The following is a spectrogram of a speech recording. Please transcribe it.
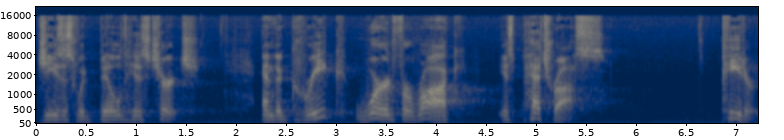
Jesus would build his church. And the Greek word for rock is Petros. Peter.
